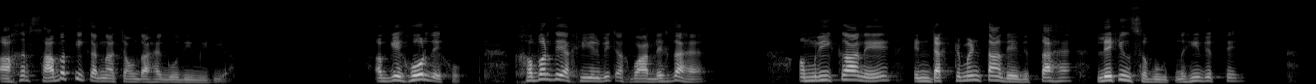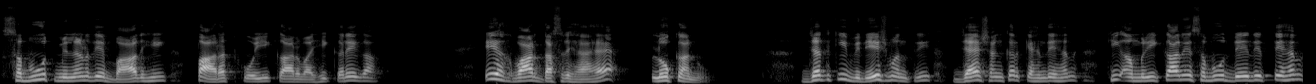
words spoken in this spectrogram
ਆਖਰ ਸਾਬਤ ਕੀ ਕਰਨਾ ਚਾਹੁੰਦਾ ਹੈ ਗੋਦੀ ਮੀਡੀਆ ਅੱਗੇ ਹੋਰ ਦੇਖੋ। ਖਬਰ ਦੇ ਅਖੀਰ ਵਿੱਚ ਅਖਬਾਰ ਲਿਖਦਾ ਹੈ, ਅਮਰੀਕਾ ਨੇ ਇੰਡਕਟਮੈਂਟ ਤਾਂ ਦੇ ਦਿੱਤਾ ਹੈ, ਲੇਕਿਨ ਸਬੂਤ ਨਹੀਂ ਦਿੱਤੇ। ਸਬੂਤ ਮਿਲਣ ਦੇ ਬਾਅਦ ਹੀ ਭਾਰਤ ਕੋਈ ਕਾਰਵਾਈ ਕਰੇਗਾ। ਇਹ ਅਖਬਾਰ ਦੱਸ ਰਿਹਾ ਹੈ ਲੋਕਾਂ ਨੂੰ। ਜਦ ਕਿ ਵਿਦੇਸ਼ ਮੰਤਰੀ ਜੈ ਸ਼ੰਕਰ ਕਹਿੰਦੇ ਹਨ ਕਿ ਅਮਰੀਕਾ ਨੇ ਸਬੂਤ ਦੇ ਦਿੱਤੇ ਹਨ,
